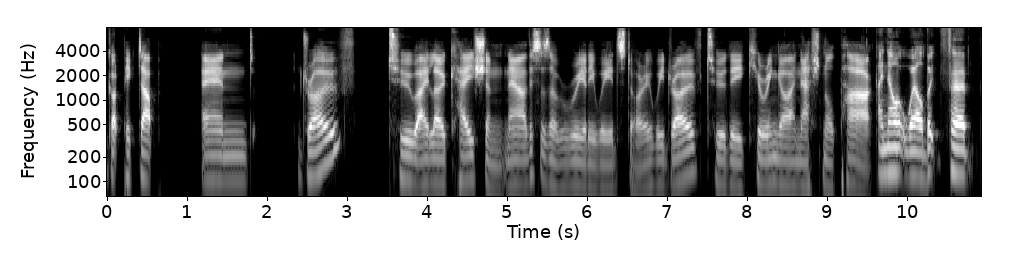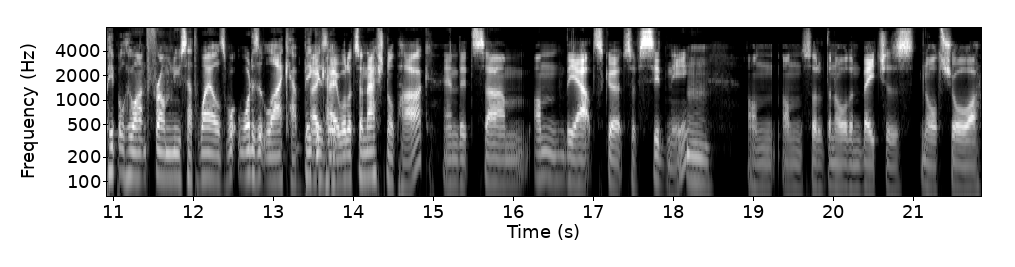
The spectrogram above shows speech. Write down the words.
got picked up and drove to a location. Now, this is a really weird story. We drove to the Ku-ring-gai National Park. I know it well, but for people who aren't from New South Wales, what, what is it like? How big is it? okay, well, it's a national park, and it's um, on the outskirts of Sydney, Mm. on on sort of the northern beaches, North Shore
